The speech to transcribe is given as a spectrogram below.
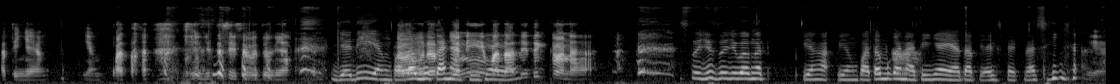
hatinya yang yang patah. Kayak gitu sih sebetulnya. Jadi yang patah kalau bukan hatinya patah ya? hati itu gimana? Setuju setuju banget. Yang yang patah bukan hatinya ya tapi ekspektasinya. Ya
